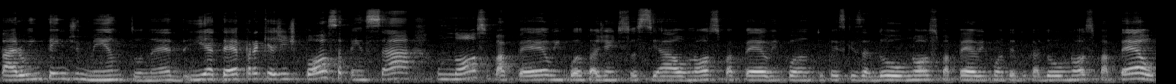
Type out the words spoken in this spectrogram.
para o entendimento, né? E até para que a gente possa pensar o nosso papel enquanto agente social, o nosso papel enquanto pesquisador, o nosso papel enquanto educador, o nosso papel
